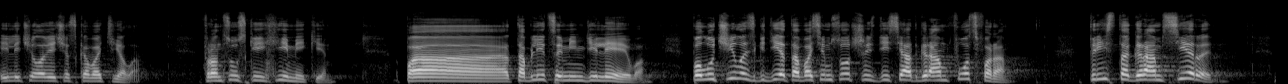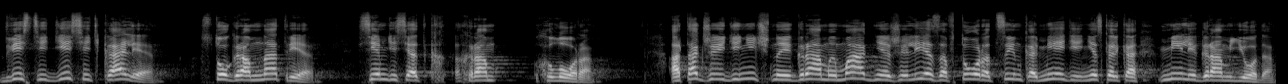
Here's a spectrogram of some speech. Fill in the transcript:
или человеческого тела – французские химики, по таблице Менделеева. Получилось где-то 860 грамм фосфора, 300 грамм серы, 210 калия, 100 грамм натрия, 70 грамм хлора, а также единичные граммы магния, железа, фтора, цинка, меди, несколько миллиграмм йода.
